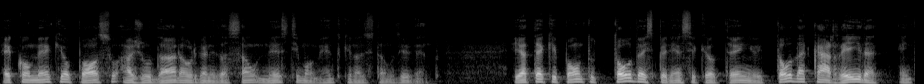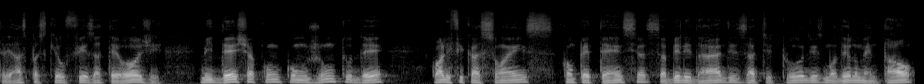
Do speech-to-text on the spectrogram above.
é como é que eu posso ajudar a organização neste momento que nós estamos vivendo. E até que ponto toda a experiência que eu tenho e toda a carreira, entre aspas, que eu fiz até hoje, me deixa com um conjunto de qualificações, competências, habilidades, atitudes, modelo mental,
